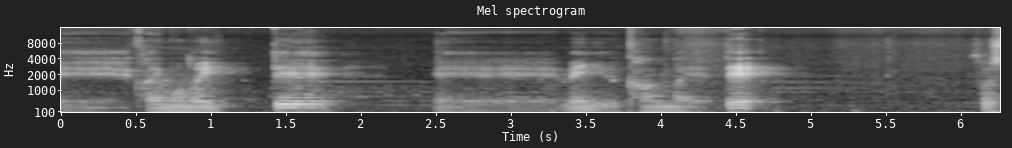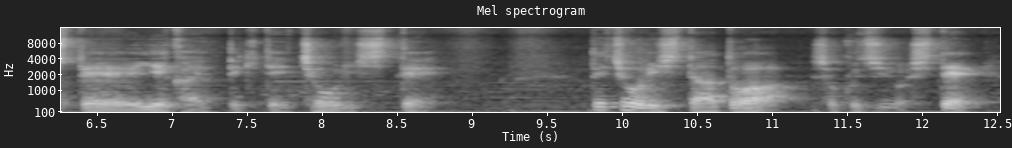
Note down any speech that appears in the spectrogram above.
えー、買い物行って、えー、メニュー考えてそして家帰ってきて調理してで調理した後は食事をして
